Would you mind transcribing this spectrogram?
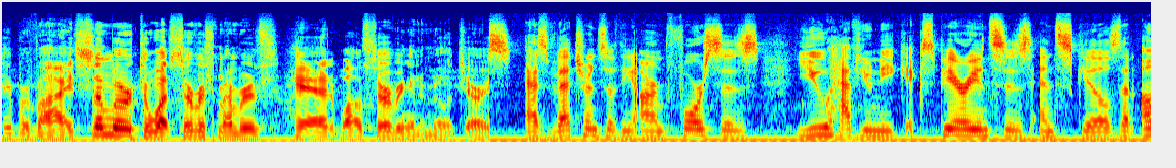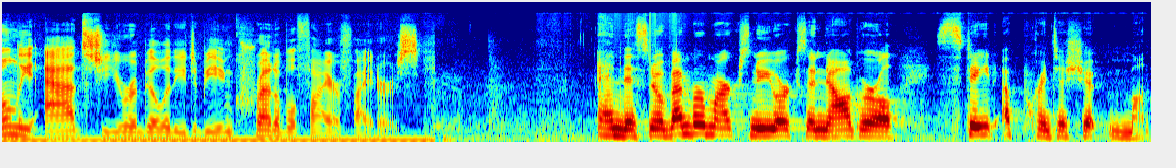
they provide, similar to what service members had while serving in the military. As veterans of the armed forces, you have unique experiences and skills that only adds to your ability to be incredible firefighters. And this November marks New York's inaugural State Apprenticeship Month.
